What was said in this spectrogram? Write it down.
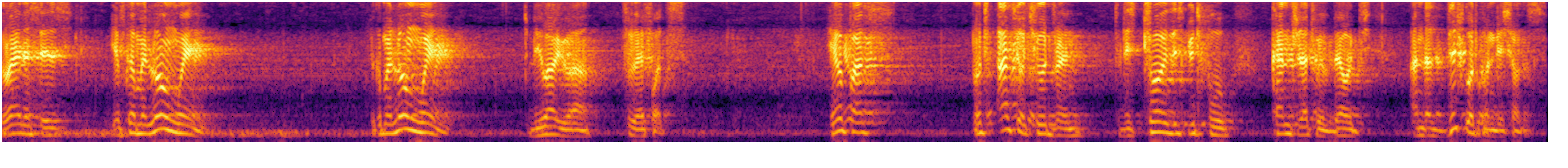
the says, you've come a long way. You've come a long way to be where you are through efforts. Help us not to ask your children to destroy this beautiful country that we've built under difficult conditions.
